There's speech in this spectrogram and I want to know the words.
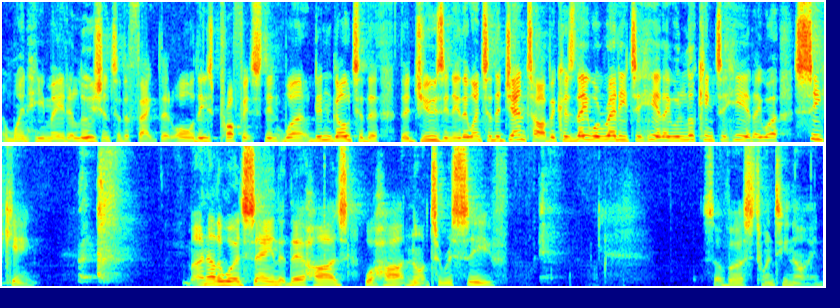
And when he made allusion to the fact that all these prophets didn't, didn't go to the, the Jews in here, they went to the Gentile because they were ready to hear, they were looking to hear, they were seeking in other words, saying that their hearts were hard not to receive. So, verse 29.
